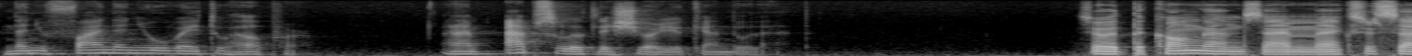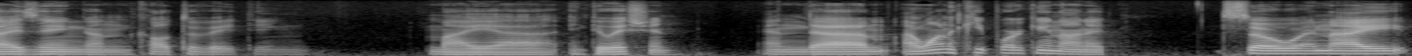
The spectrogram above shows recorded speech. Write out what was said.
And then you find a new way to help her. And I'm absolutely sure you can do that. So with the Kongans, I'm exercising on cultivating my uh, intuition, and um, I want to keep working on it. So when I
